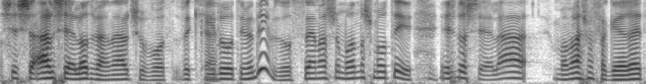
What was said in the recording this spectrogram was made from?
ששאל שאלות וענה על תשובות. וכאילו, כן. אתם יודעים, זה עושה משהו מאוד משמעותי. יש לו שאלה ממש מפגרת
